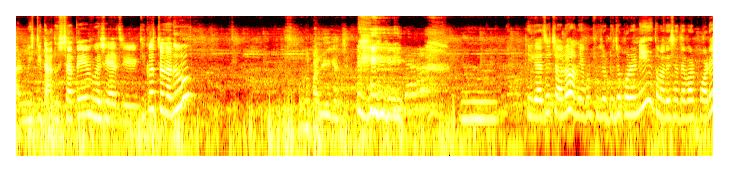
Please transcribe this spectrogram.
আর মিষ্টি দাদুর সাথে বসে আছে। কি করছ দাদু? ঠিক আছে চলো আমি এখন পুজো টুজো করে নিই তোমাদের সাথে আবার পরে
